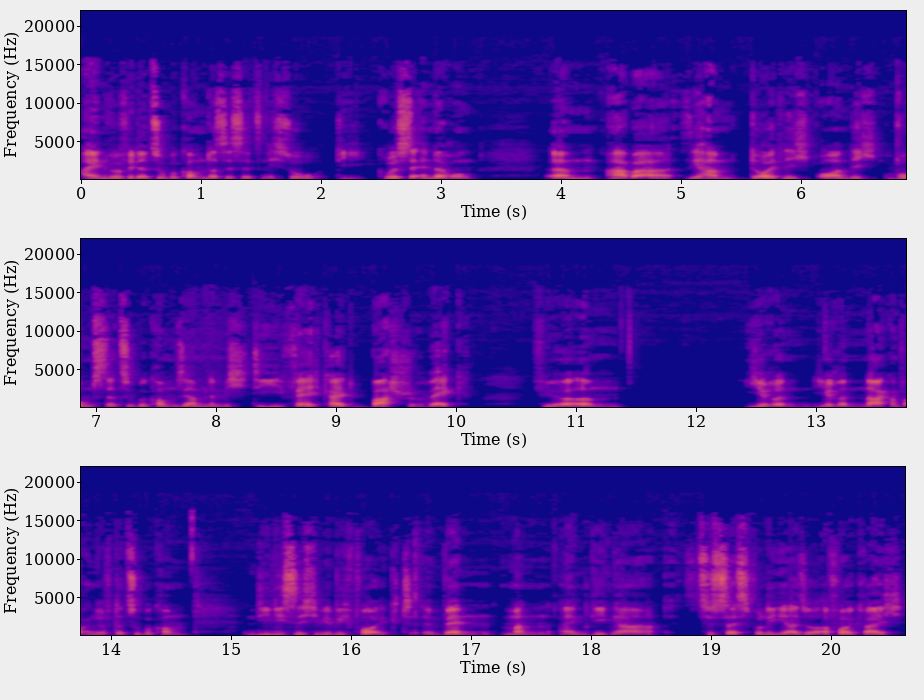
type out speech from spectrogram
Einwürfe dazu bekommen. Das ist jetzt nicht so die größte Änderung. Ähm, aber sie haben deutlich ordentlich Wumms dazu bekommen. Sie haben nämlich die Fähigkeit Bush weg für ähm, ihren, ihren Nahkampfangriff dazu bekommen. Die ließ sich wie folgt. Wenn man einen Gegner successfully, also erfolgreich,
